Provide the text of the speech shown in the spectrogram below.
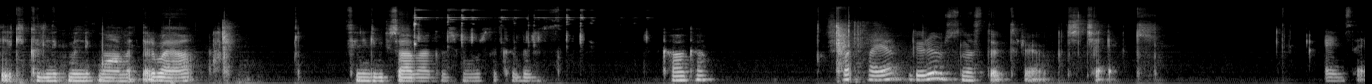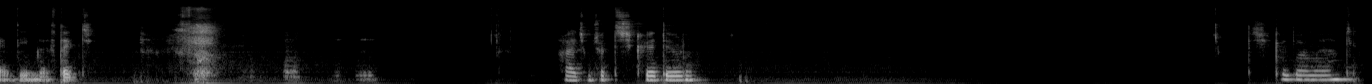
Hele ki klinik milinik muhabbetleri bayağı senin gibi güzel bir arkadaşım olursa kazarız. Kalka. Paya görüyor musun nasıl döktürüyor? Çiçek. En sevdiğim destekçi. Haycım çok teşekkür ediyorum. Teşekkür ederim hayatım.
